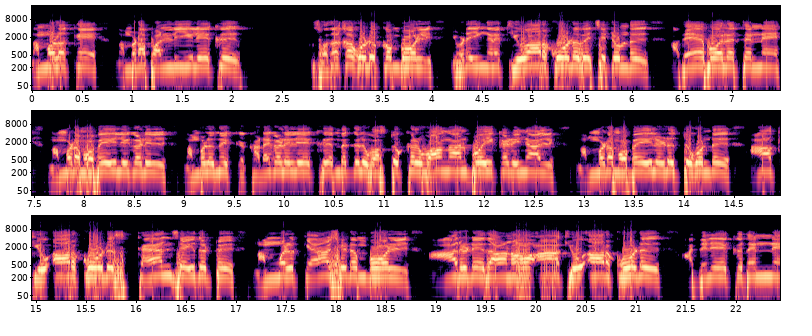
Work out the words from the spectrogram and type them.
നമ്മളൊക്കെ നമ്മുടെ പള്ളിയിലേക്ക് സ്വതക്ക കൊടുക്കുമ്പോൾ ഇവിടെ ഇങ്ങനെ ക്യു ആർ കോഡ് വെച്ചിട്ടുണ്ട്. അതേപോലെ തന്നെ നമ്മുടെ മൊബൈലുകളിൽ നമ്മൾ ഇന്ന് കടകളിലേക്ക് എന്തെങ്കിലും വസ്തുക്കൾ വാങ്ങാൻ പോയി കഴിഞ്ഞാൽ നമ്മുടെ മൊബൈൽ എടുത്തുകൊണ്ട് ആ ക്യു ആർ കോഡ് സ്കാൻ ചെയ്തിട്ട് നമ്മൾ ക്യാഷ് ഇടുമ്പോൾ ആരുടേതാണോ ആ ക്യു ആർ കോഡ് അതിലേക്ക് തന്നെ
